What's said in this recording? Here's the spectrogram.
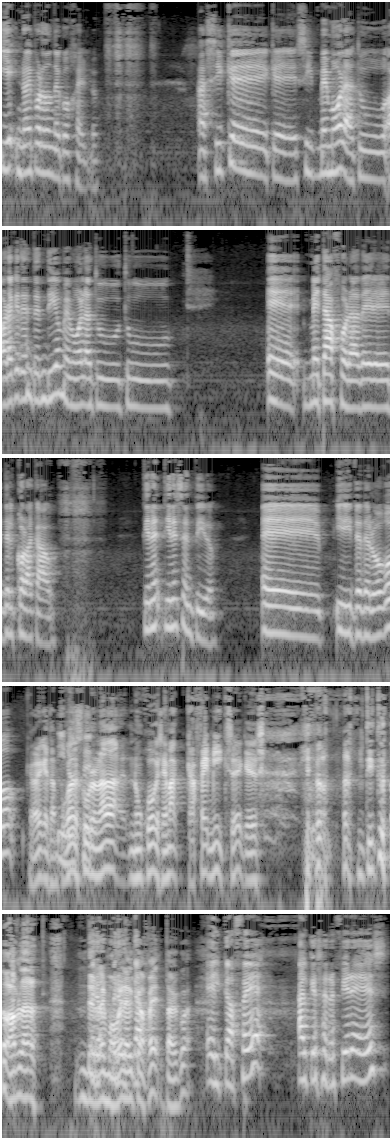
Y no hay por dónde cogerlo. Así que, que sí, me mola tu. Ahora que te he entendido, me mola tu, tu eh, metáfora de- del colacao. Tiene, tiene sentido. Eh, y desde luego. Que a ver, que tampoco no descubro sé- nada en un juego que se llama Café Mix, ¿eh? que es. que el título habla de Pero- remover pero el el ca- café, tal cual. El café al que se refiere es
